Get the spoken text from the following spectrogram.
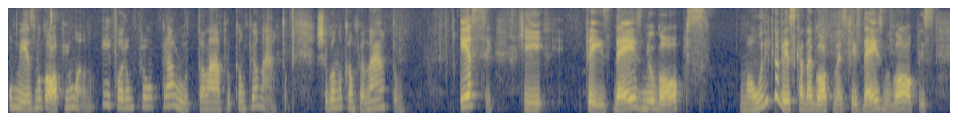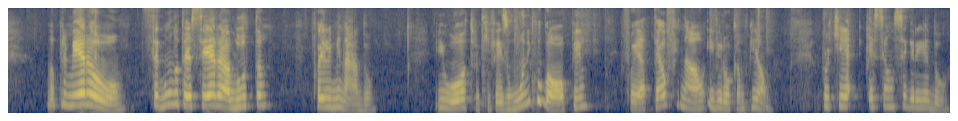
o mesmo golpe em um ano. E foram para a luta lá, para o campeonato. Chegou no campeonato, esse que fez 10 mil golpes, uma única vez cada golpe, mas fez 10 mil golpes, no primeiro, segundo, terceira luta, foi eliminado. E o outro, que fez um único golpe, foi até o final e virou campeão. Porque esse é um segredo.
